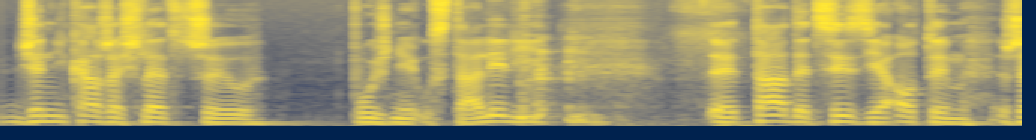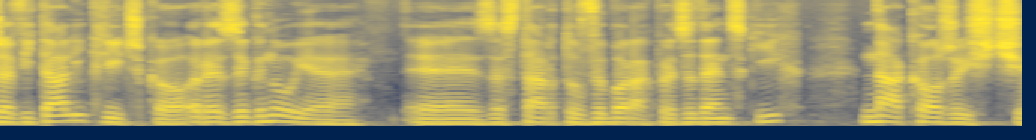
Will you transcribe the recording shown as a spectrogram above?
dziennikarze śledczy później ustalili, ta decyzja o tym, że Witalij Kliczko rezygnuje e, ze startu w wyborach prezydenckich na korzyść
